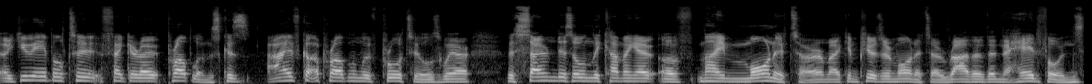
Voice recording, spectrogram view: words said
Are you able to figure out problems? Because I've got a problem with Pro Tools where the sound is only coming out of my monitor, my computer monitor, rather than the headphones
